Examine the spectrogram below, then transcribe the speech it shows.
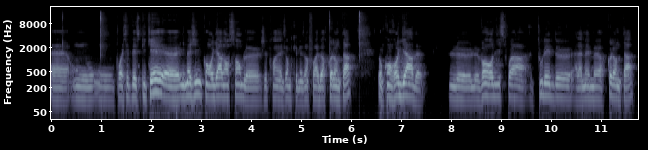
Euh, on, on, pour essayer de t'expliquer, euh, imagine qu'on regarde ensemble. je vais prendre un exemple que mes enfants adorent Colanta. Donc on regarde le, vendredi soir, tous les deux à la même heure, Colanta,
